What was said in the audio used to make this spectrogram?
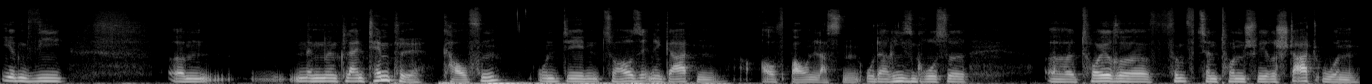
irgendwie ähm, einen, einen kleinen Tempel kaufen und den zu Hause in den Garten aufbauen lassen oder riesengroße äh, teure 15 Tonnen schwere Statuhren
